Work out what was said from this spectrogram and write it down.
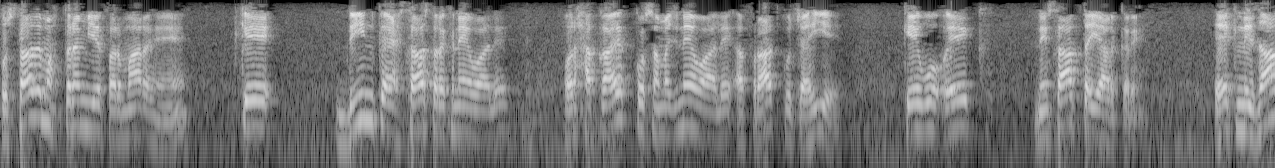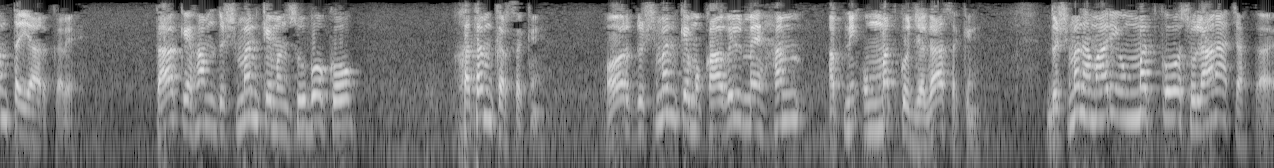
استاد محترم یہ فرما رہے ہیں کہ دین کا احساس رکھنے والے اور حقائق کو سمجھنے والے افراد کو چاہیے کہ وہ ایک نصاب تیار کریں، ایک نظام تیار کریں، تاکہ ہم دشمن کے منصوبوں کو ختم کر سکیں اور دشمن کے مقابل میں ہم اپنی امت کو جگا سکیں۔ دشمن ہماری امت کو سلانا چاہتا ہے۔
